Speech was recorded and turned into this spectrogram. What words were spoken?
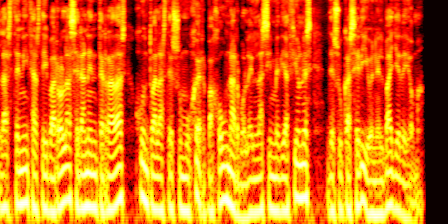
Las cenizas de Ibarrola serán enterradas junto a las de su mujer bajo un árbol en las inmediaciones de su caserío en el Valle de Oma.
